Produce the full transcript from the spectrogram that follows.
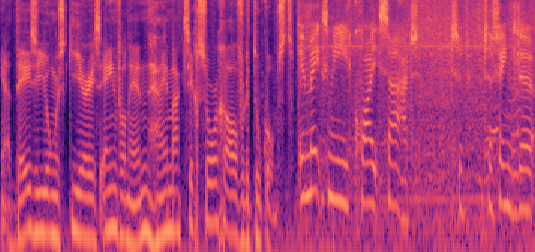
Ja, deze jonge skier is een van hen. Hij maakt zich zorgen over de toekomst. It makes me quite sad to, to think that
